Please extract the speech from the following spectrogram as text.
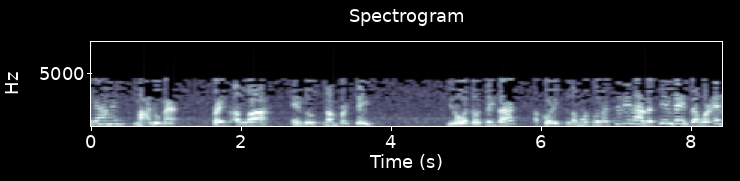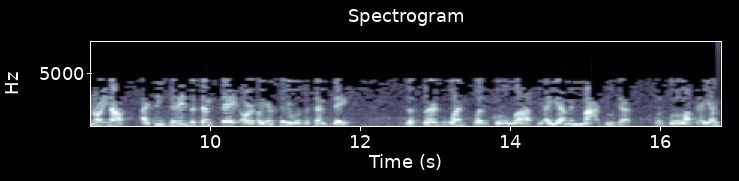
أَيَّامٍ مَعْلُومَاتٍ Praise Allah in those numbered days. You know what those days are? According to the Muslim Mufassirin are the 10 days that we're in right now. I think today's the 10th day, or, or yesterday was the 10th day. The third one, وَاذْكُرُوا اللَّهَ فِي أَيَّامٍ مَعْدُودَاتٍ وَاذْكُرُوا اللَّهَ فِي أَيَّامٍ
